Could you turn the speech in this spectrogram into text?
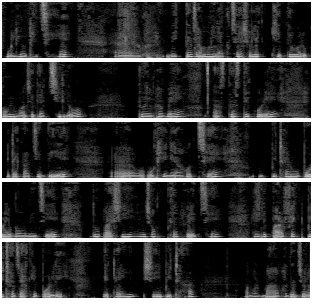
ফুলে উঠেছে। দেখতে যেমন লাগছে, আসলে খেতেও এরকমই মজাদার ছিল। তো এভাবে আস্তে আস্তে করে এটা কাঁচি দিয়ে উঠিয়ে নেওয়া হচ্ছে। পিঠার উপর এবং নিচে দুপাশই চমৎকার হয়েছে। আসলে পারফেক্ট পিঠা যাকে বলে, এটাই সেই পিঠা। আমার মা আমাদের জন্য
